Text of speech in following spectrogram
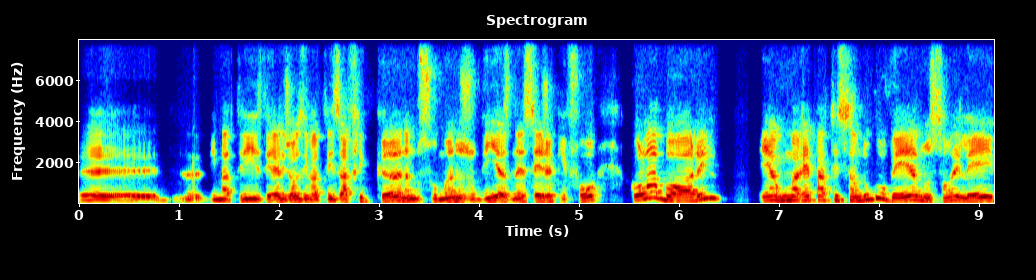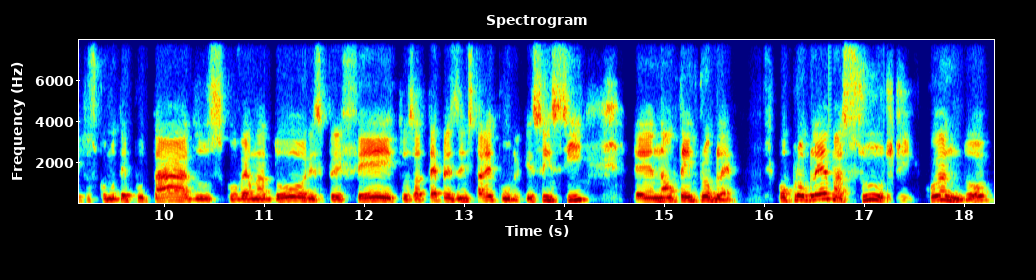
é, de matriz, de religiões de matriz africana, muçulmanas, judias, né, seja que for, colaborem em alguma repartição do governo, são eleitos como deputados, governadores, prefeitos, até presidente da República. Isso em si eh, não tem problema. O problema surge quando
